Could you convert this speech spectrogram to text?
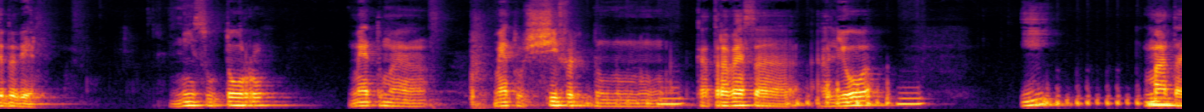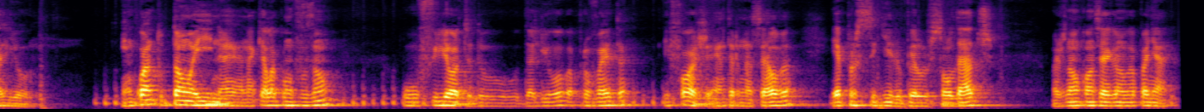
de beber. Nisso o touro mete, uma, mete o chifre que atravessa a leoa e mata a leoa. Enquanto estão aí na, naquela confusão, o filhote do, da leoa aproveita e foge, entra na selva, é perseguido pelos soldados, mas não conseguem o apanhar.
